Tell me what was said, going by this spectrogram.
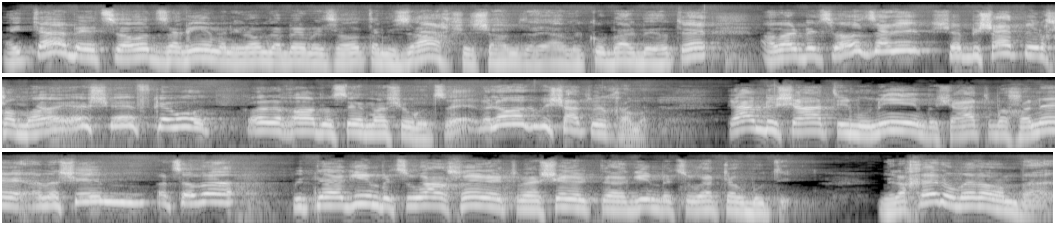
הייתה בצבאות זרים, אני לא מדבר בצבאות המזרח ששם זה היה מקובל ביותר, אבל בצבאות זרים שבשעת מלחמה יש הפקרות, כל אחד עושה מה שהוא רוצה, ולא רק בשעת מלחמה, גם בשעת אימונים, בשעת מחנה, אנשים בצבא מתנהגים בצורה אחרת מאשר מתנהגים בצורה תרבותית. ולכן אומר הרמב"ן,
